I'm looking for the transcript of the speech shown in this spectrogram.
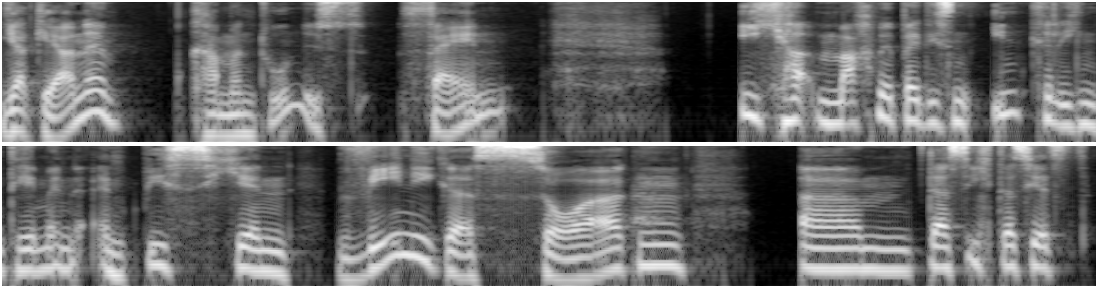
Ja, gerne, kann man tun, ist fein. Ich mache mir bei diesen imkerlichen Themen ein bisschen weniger Sorgen, ähm, dass ich das jetzt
